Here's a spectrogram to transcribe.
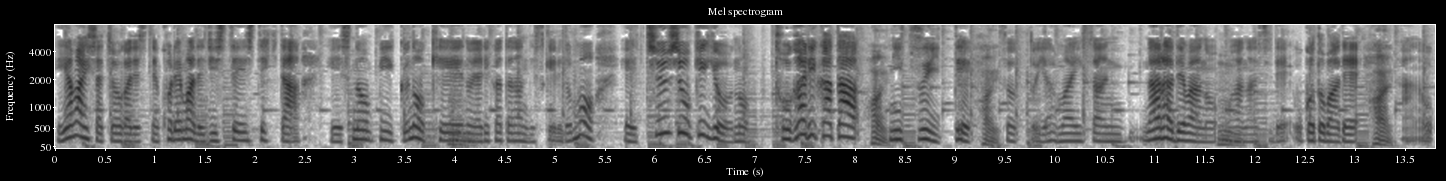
山井社長がですね、これまで実践してきた、えースノーピークの経営のやり方なんですけれども、えー中小企業の尖り方はい。について、はい。ちょっと山井さんならではのお話で、お言葉で、はいあの、語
